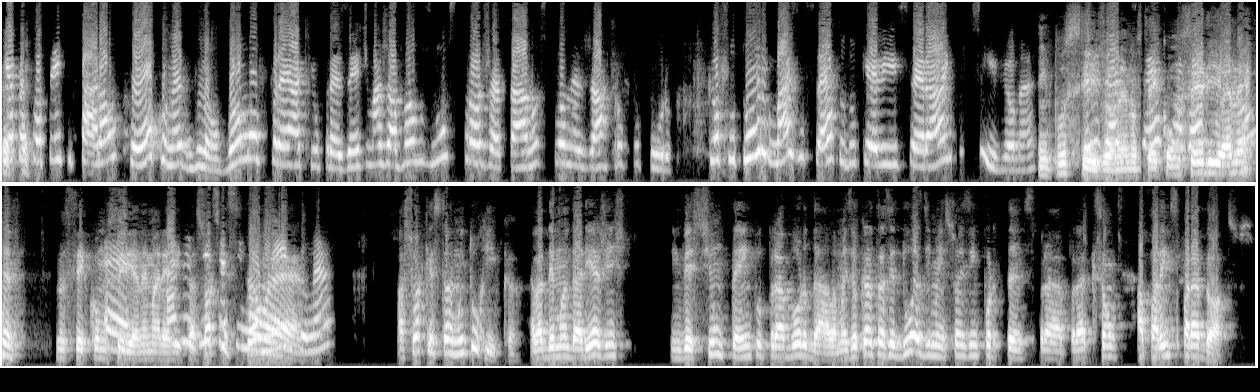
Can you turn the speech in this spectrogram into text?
que a pessoa tem que parar um pouco, né? Não, vamos frear aqui o presente, mas já vamos nos projetar, nos planejar para o futuro. Porque o futuro, mais incerto do que ele será, é impossível, né? Impossível, né? Não sei como seria, né? Não sei como é, seria, né, Maria Rita? A sua questão momento, é... Né? A sua questão é muito rica. Ela demandaria a gente investir um tempo para abordá-la, mas eu quero trazer duas dimensões importantes para que são aparentes paradoxos.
